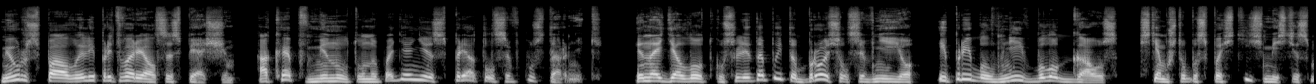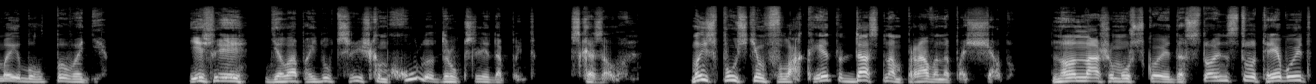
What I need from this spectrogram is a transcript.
Мюр спал или притворялся спящим, а Кэп в минуту нападения спрятался в кустарнике и, найдя лодку следопыта, бросился в нее и прибыл в ней в Блокгаус с тем, чтобы спастись вместе с Мейбл по воде. «Если дела пойдут слишком худо, друг следопыт, — сказал он, — мы спустим флаг, и это даст нам право на пощаду. Но наше мужское достоинство требует,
